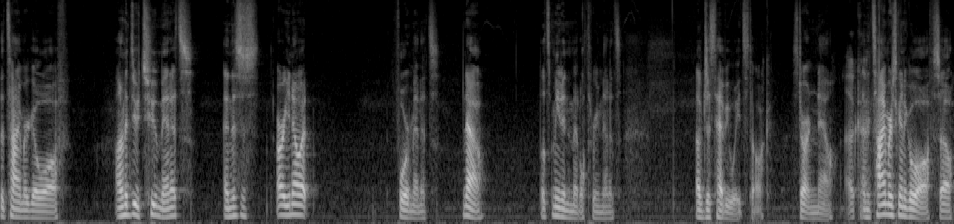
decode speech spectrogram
the timer go off. I'm gonna do two minutes, and this is, or you know what? Four minutes. No, let's meet in the middle. Three minutes of just heavyweights talk, starting now. Okay. And the timer's gonna go off. So,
